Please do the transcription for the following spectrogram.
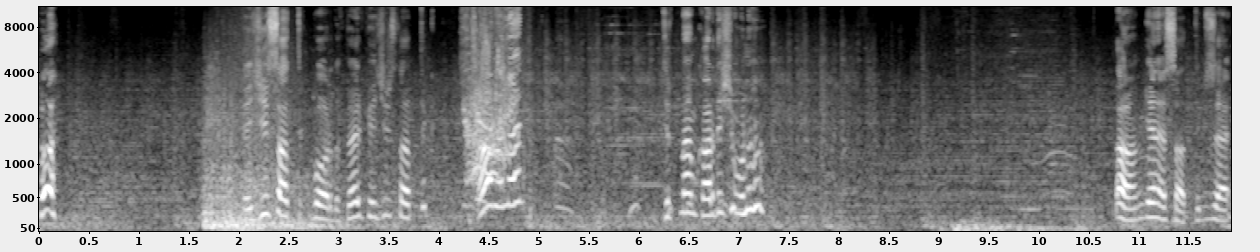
Hah! Pecir sattık bu arada. Fel pecir sattık. Ne yapıyorsun lan? Bitirtmem kardeşim onu. Tamam gene sattı güzel.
